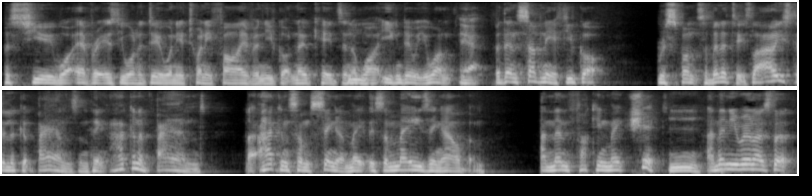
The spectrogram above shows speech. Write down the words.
pursue whatever it is you want to do when you're 25 and you've got no kids and a wife. You can do what you want. Hmm. Yeah. But then suddenly, if you've got responsibilities, like I used to look at bands and think, how can a band, like how can some singer make this amazing album and then fucking make shit? Hmm. And then you realize that.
